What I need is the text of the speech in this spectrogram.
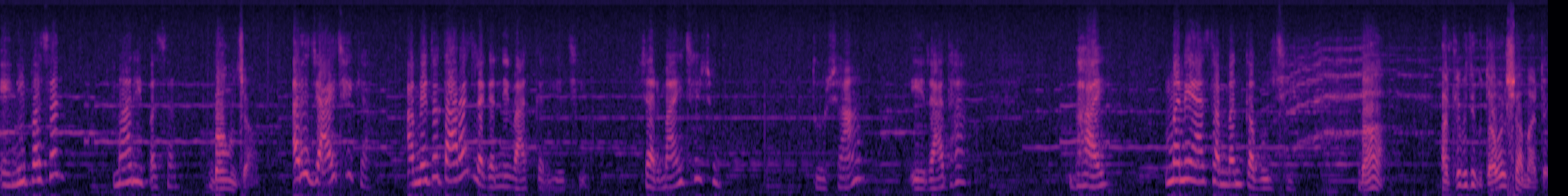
એની પસંદ મારી પસંદ. બહુ જાઉં. અરે જાય છે ક્યાં? અમે તો તારા જ લગ્નની વાત કરીએ છીએ. શરમાય છે શું? તું શ્યામ એ રાધા. ભાઈ મને આ સંબંધ કબૂલ છે. બા આટલી બધી ઉતાવળ શા માટે?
